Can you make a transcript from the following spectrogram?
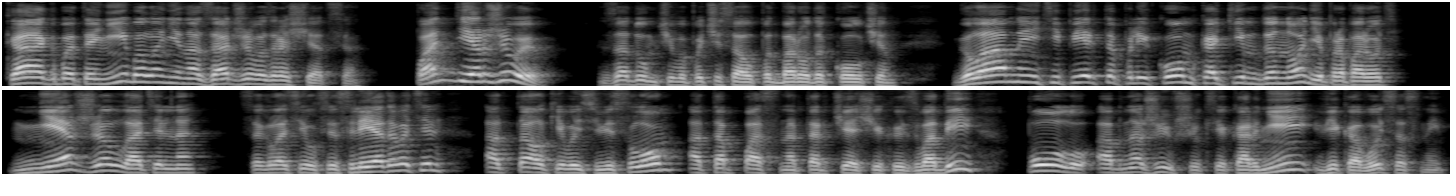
Как бы то ни было, не назад же возвращаться. Поддерживаю, задумчиво почесал подбородок Колчин. Главное теперь топляком каким дно не пропороть. Нежелательно, согласился следователь, отталкиваясь веслом от опасно торчащих из воды полуобнажившихся корней вековой сосны.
